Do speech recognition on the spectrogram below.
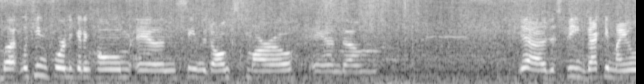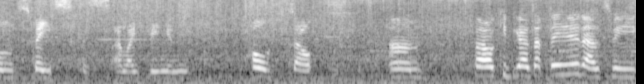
but looking forward to getting home and seeing the dogs tomorrow and um, yeah, just being back in my own space because I like being in home. So, um, so I'll keep you guys updated as we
